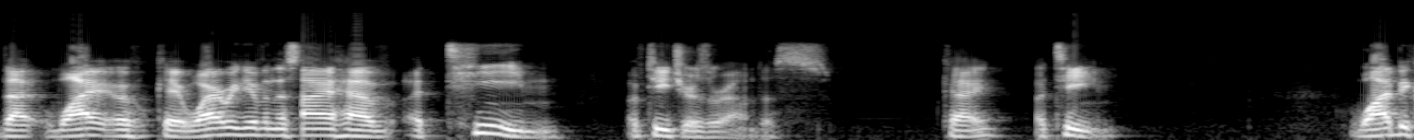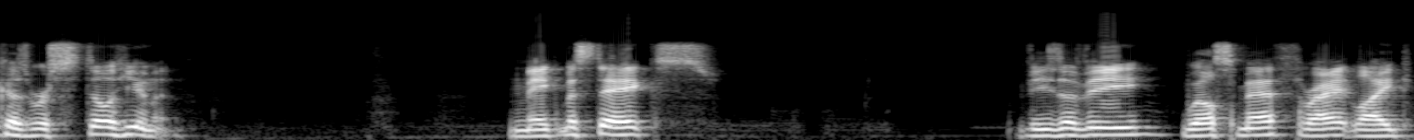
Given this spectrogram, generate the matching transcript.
that why okay, why are we giving this? I have a team of teachers around us. Okay? A team. Why? Because we're still human. Make mistakes. Vis-a-vis Will Smith, right? Like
